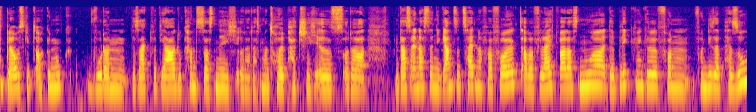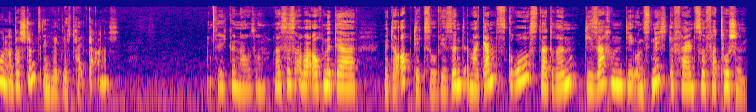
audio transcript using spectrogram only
Ich glaube, es gibt auch genug, wo dann gesagt wird, ja, du kannst das nicht oder dass man tollpatschig ist oder dass einen das dann die ganze Zeit noch verfolgt. Aber vielleicht war das nur der Blickwinkel von, von dieser Person und das stimmt in Wirklichkeit gar nicht. Sehe ich genauso. Das ist aber auch mit der, mit der Optik so. Wir sind immer ganz groß da drin, die Sachen, die uns nicht gefallen, zu vertuschen.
